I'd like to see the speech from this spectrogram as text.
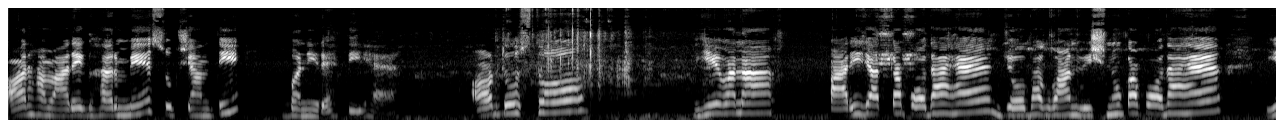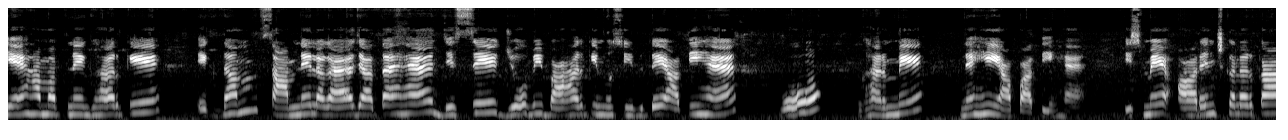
और हमारे घर में सुख शांति बनी रहती है। और दोस्तों, ये वाला पारिजात का पौधा है, जो भगवान विष्णु का पौधा है। ये हम अपने घर के एकदम सामने लगाया जाता है, जिससे जो भी बाहर की मुसीबतें आती हैं, वो घर में नहीं आ पाती हैं। इसमें ऑरेंज कलर का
